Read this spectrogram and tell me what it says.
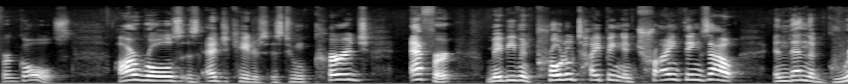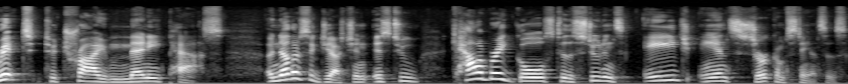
for goals. Our roles as educators is to encourage effort, maybe even prototyping and trying things out, and then the grit to try many paths. Another suggestion is to calibrate goals to the student's age and circumstances.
